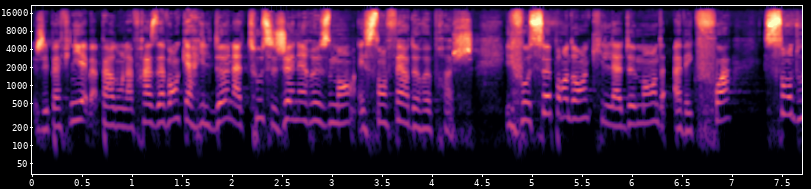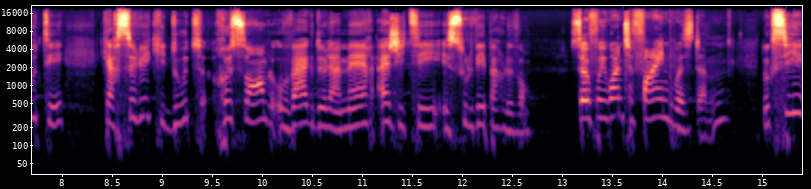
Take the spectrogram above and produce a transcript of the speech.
J'ai pas fini, pardon, la phrase d'avant, car il donne à tous généreusement et sans faire de reproches. Il faut cependant qu'il la demande avec foi, sans douter, car celui qui doute ressemble aux vagues de la mer agitées et soulevées par le vent. So if we want to find wisdom, Donc si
